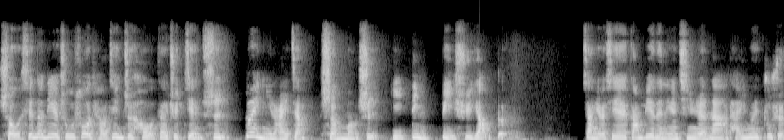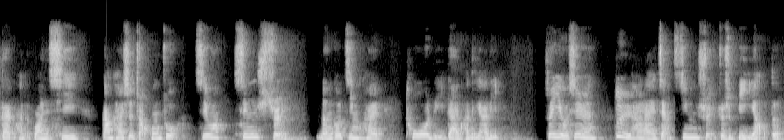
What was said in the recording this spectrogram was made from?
首先的列出所有条件之后，再去检视对你来讲什么是一定必须要的。像有些刚毕业的年轻人呐，他因为助学贷款的关系，刚开始找工作，希望薪水能够尽快脱离贷款的压力，所以有些人对于他来讲，薪水就是必要的。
